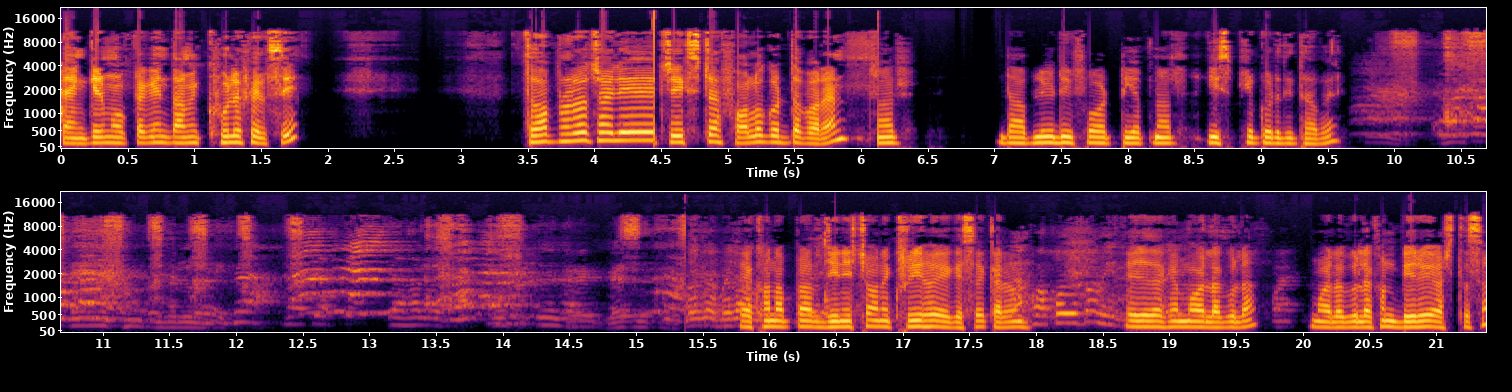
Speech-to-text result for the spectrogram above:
ট্যাঙ্কির মুখটা কিন্তু আমি খুলে ফেলছি। তো আপনারা চাইলে ট্রিক্সটা ফলো করতে পারেন। আর ডাব্লিউডি ফোরটি আপনার স্প্রে করে দিতে হবে। এখন আপনার জিনিসটা অনেক ফ্রি হয়ে গেছে, কারণ এই যে দেখেন ময়লাগুলা, ময়লাগুলো এখন বের হয়ে আসতেছে।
